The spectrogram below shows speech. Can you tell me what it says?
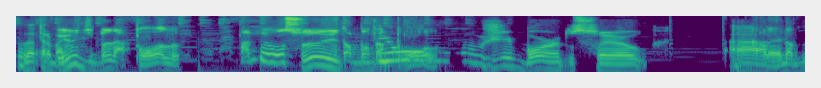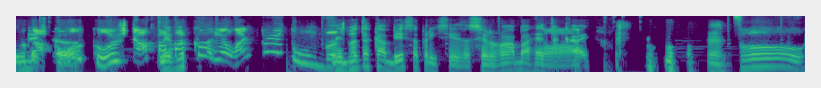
Vou dar trabalho. Grande banda Polo. Cadê vocês da banda Polo? O Gibor do céu. Ah, Galera tem uma Levanta- tabacaria lá em Pirituba. levanta a cabeça, princesa, senão a barreta cai. Vou.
